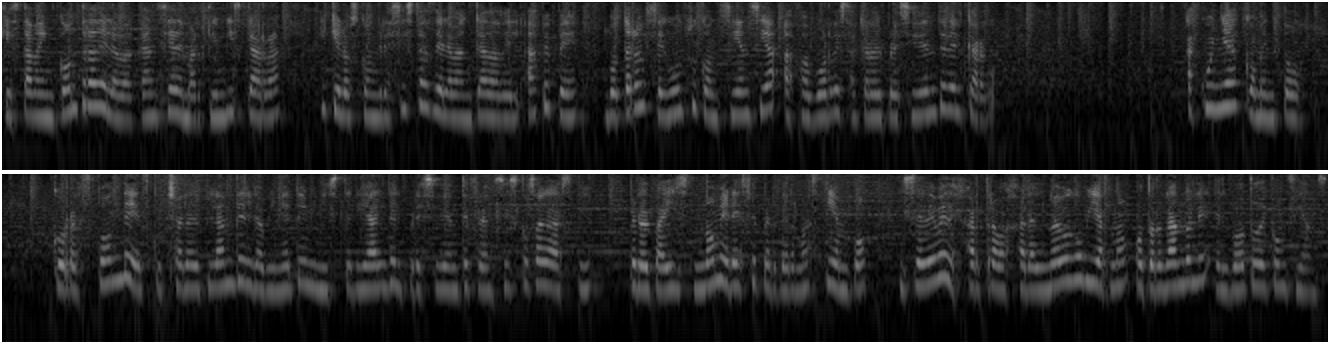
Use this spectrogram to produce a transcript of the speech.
que estaba en contra de la vacancia de Martín Vizcarra y que los congresistas de la bancada del APP votaron según su conciencia a favor de sacar al presidente del cargo. Acuña comentó, corresponde escuchar el plan del gabinete ministerial del presidente Francisco Sagasti, pero el país no merece perder más tiempo y se debe dejar trabajar al nuevo gobierno otorgándole el voto de confianza.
